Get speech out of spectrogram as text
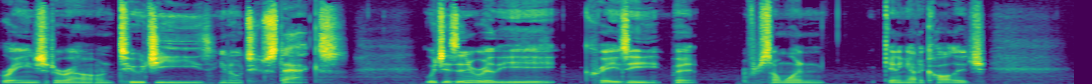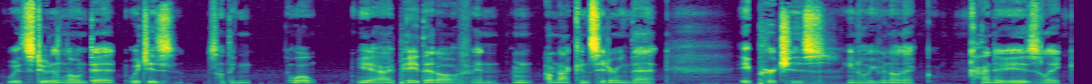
ranged around two G's, you know, two stacks, which isn't really crazy, but for someone getting out of college with student loan debt, which is something, well, yeah, I paid that off, and I'm I'm not considering that a purchase, you know, even though that kind of is like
